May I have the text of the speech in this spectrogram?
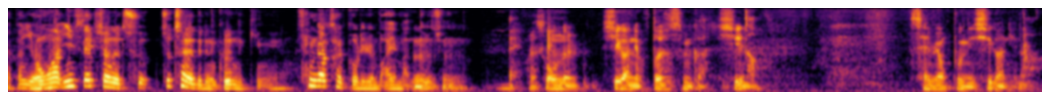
약간 영화 인셉션을 추, 추천해드리는 그런 느낌이에요. 생각할 거리를 많이 만들어주는. 음, 그래서 오늘 시간이 어떠셨습니까? 시나 세 명뿐인 시간이나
